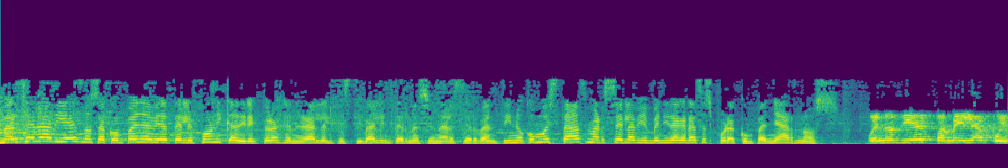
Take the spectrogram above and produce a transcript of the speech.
Marcela Díez nos acompaña vía telefónica, directora general del Festival Internacional Cervantino. ¿Cómo estás, Marcela? Bienvenida, gracias por acompañarnos. Buenos días, Pamela. Pues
